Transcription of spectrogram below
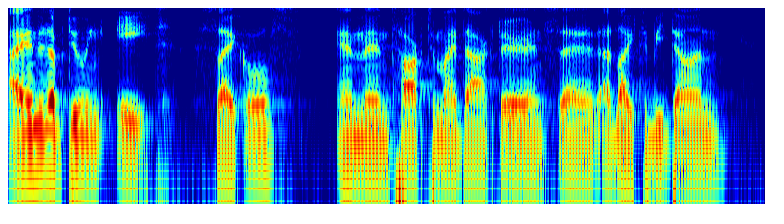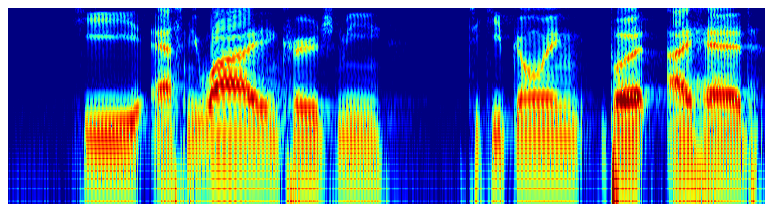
I ended up doing eight cycles and then talked to my doctor and said, I'd like to be done. He asked me why, encouraged me to keep going, but I had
